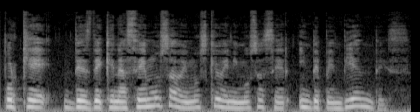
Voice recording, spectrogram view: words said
porque desde que nacemos sabemos que venimos a ser independientes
